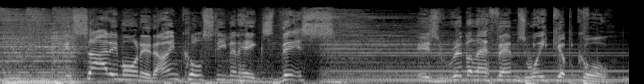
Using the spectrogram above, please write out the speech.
It's Saturday morning. I'm called Stephen Higgs. This is Ribble FM's Wake Up Call.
